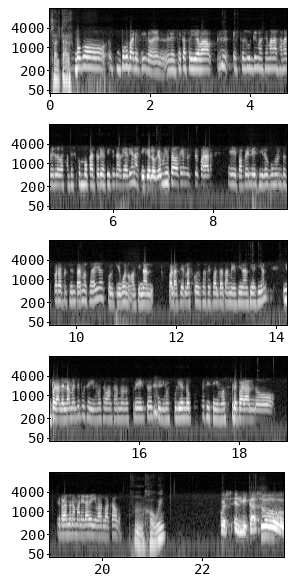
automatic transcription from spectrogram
Saltar. Un poco, un poco parecido. En, en este caso lleva estas últimas semanas han abierto bastantes convocatorias y financiación, así que lo que hemos estado haciendo es preparar eh, papeles y documentos para presentarnos a ellas, porque bueno, al final para hacer las cosas hace falta también financiación y paralelamente pues seguimos avanzando en los proyectos, seguimos puliendo cosas y seguimos preparando preparando la manera de llevarlo a cabo. Hmm, Howie. Pues en mi caso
